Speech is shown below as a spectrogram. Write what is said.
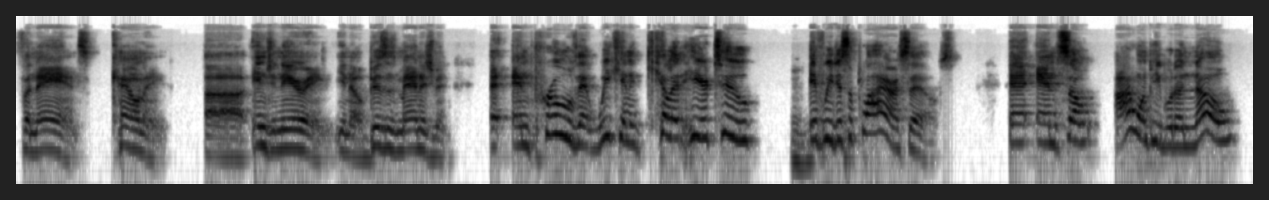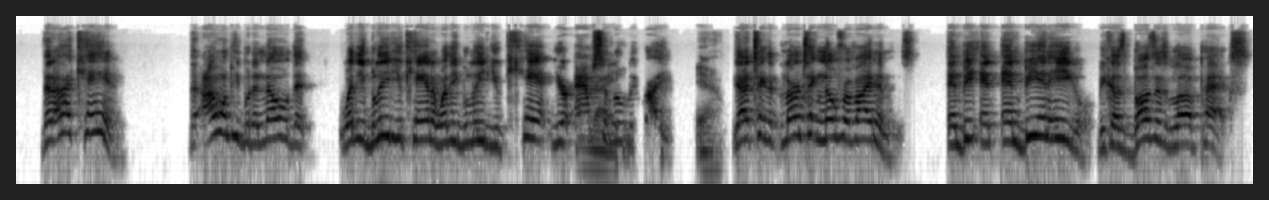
finance, accounting, uh, engineering, you know, business management, and prove that we can kill it here too mm-hmm. if we just apply ourselves. And, and so I want people to know that I can. That I want people to know that whether you believe you can or whether you believe you can't, you're absolutely right. right. Yeah. You gotta take the, learn take no for vitamins and be and, and be an eagle because buzzers love packs.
